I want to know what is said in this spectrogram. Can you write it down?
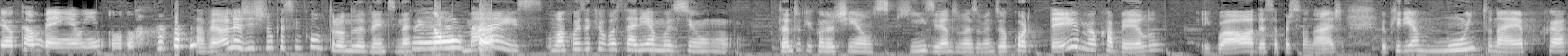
Eu também, eu ia em tudo. Tá vendo? Olha, a gente nunca se encontrou nos eventos, né? Nunca. Mas, uma coisa que eu gostaria muito, assim, um- tanto que quando eu tinha uns 15 anos mais ou menos, eu cortei o meu cabelo igual a dessa personagem. Eu queria muito, na época,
